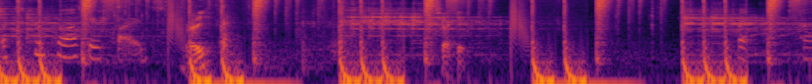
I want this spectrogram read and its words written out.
What's two collector's cards? Ready? Check it. What? Oh,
